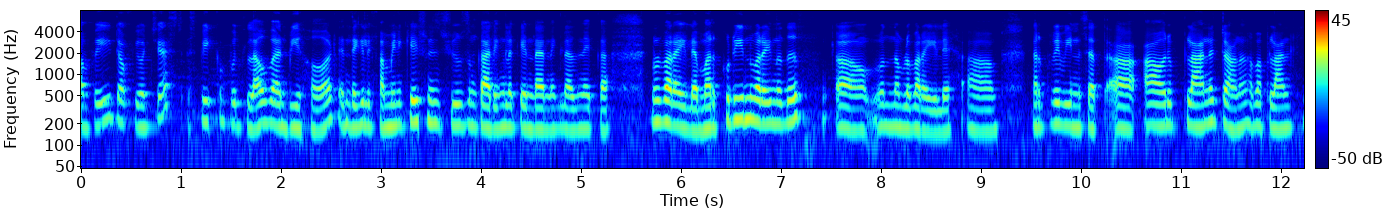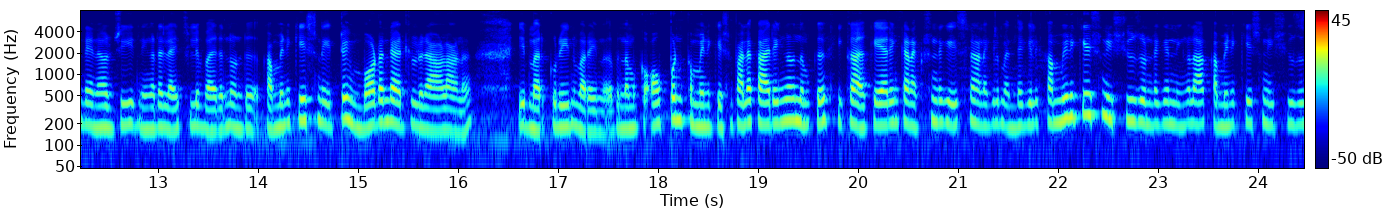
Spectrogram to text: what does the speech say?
a weight off your chest speak up with love and be heard എന്തെങ്കിലും കമ്മ്യൂണിക്കേഷൻ ഇഷ്യൂസും കാര്യങ്ങളൊക്കെ ഉണ്ടായിരുന്നെങ്കിൽ അതിനൊക്കെ നമ്മൾ പറയില്ല? മെർക്കുറി എന്ന് പറയുന്നത് നമ്മൾ പറയില്ലേ? മെർക്കുറി വീനസ് ആ ഒരു പ്ലാനറ്റാണ് അപ്പോൾ പ്ലാനറ്റിന്റെ എനർജി നിങ്ങളുടെ ലൈഫിൽ വരുന്നുണ്ട്. കമ്മ്യൂണിക്കേഷന്റെ ഏറ്റവും ഇമ്പോർട്ടന്റ് ആയിട്ടുള്ള ഒരാളാണ് ഈ മെർക്കുറി എന്ന് പറയുന്നത്. അപ്പോൾ നമുക്ക് ഓപ്പൺ കമ്മ്യൂണിക്കേഷൻ പല കാര്യങ്ങളും നമുക്ക് ഈ കെയറിങ് കണക്ഷന്റെ കേസിലാണെങ്കിലും എന്തെങ്കിലും കമ്മ്യൂണിക്കേഷൻ ഇഷ്യൂസ് ഉണ്ടെങ്കിൽ നിങ്ങൾ ആ കമ്മ്യൂണിക്കേഷൻ ഇഷ്യൂസ്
